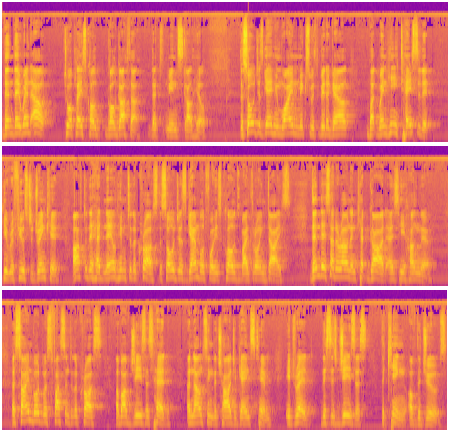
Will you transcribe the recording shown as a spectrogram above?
then they went out to a place called Golgotha, that means Skull Hill. The soldiers gave him wine mixed with bitter gall, but when he tasted it, he refused to drink it. After they had nailed him to the cross, the soldiers gambled for his clothes by throwing dice. Then they sat around and kept guard as he hung there. A signboard was fastened to the cross above Jesus' head, announcing the charge against him. It read, This is Jesus, the King of the Jews.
